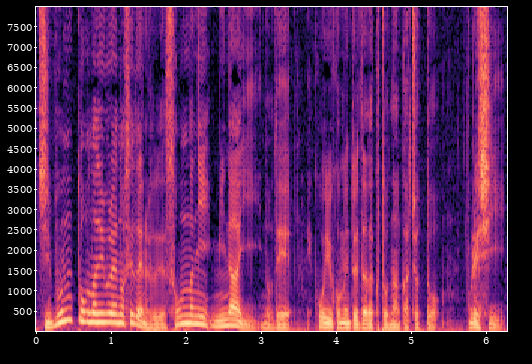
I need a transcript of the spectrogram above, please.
自分と同じぐらいの世代の人でそんなに見ないので、こういうコメントいただくとなんかちょっと嬉しい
